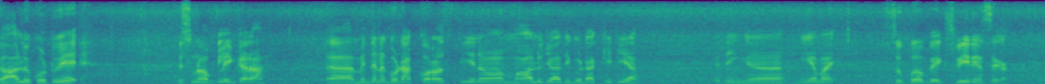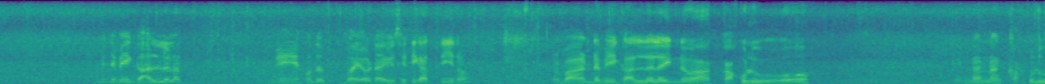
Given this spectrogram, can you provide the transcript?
ගාලු කොටුවේ ස්නෝක්ලින් කරා. මෙතන ගොඩක් කොරල්ස් තියෙනවා. මාළු ජාති ගොඩක් හිටියා. ඉතින් අ, නියමයි. සුපර්බ් එක්ස්පීරියන්ස් එකක්. මෙන්න මේ ගල්වලත් මේ හොඳ බයෝ ඩයිවසිටි එකක් තියෙනවා. බාණ්ඩ මේ ගල්වල ඉන්නවා කකුලුවෝ එන්නන්නම් කකුලු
